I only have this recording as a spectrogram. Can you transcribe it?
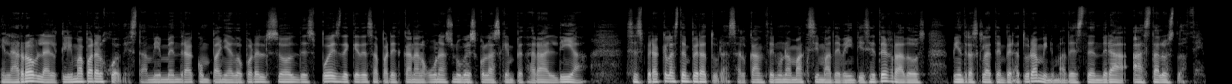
En la Robla el clima para el jueves también vendrá acompañado por el sol después de que desaparezcan algunas nubes con las que empezará el día. Se espera que las temperaturas alcancen una máxima de 27 grados, mientras que la temperatura mínima descenderá hasta los 12.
